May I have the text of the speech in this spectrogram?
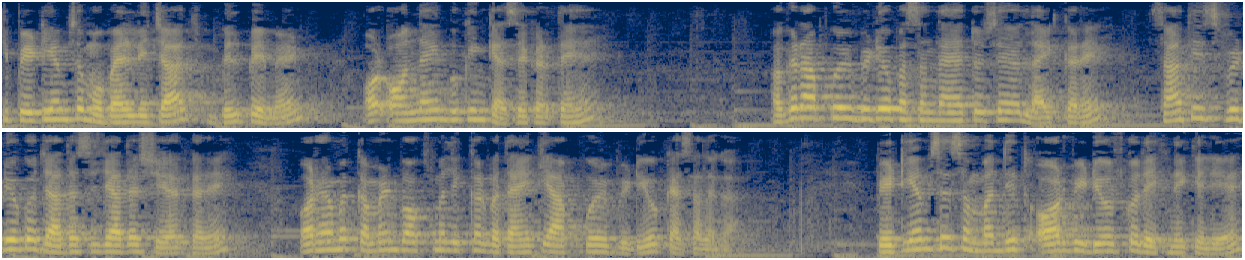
कि पेटीएम से मोबाइल रिचार्ज बिल पेमेंट और ऑनलाइन बुकिंग कैसे करते हैं। अगर आपको ये वीडियो पसंद आया तो इसे लाइक करें, साथ ही इस वीडियो को ज़्यादा से ज़्यादा शेयर करें और हमें कमेंट बॉक्स में लिखकर बताएँ कि आपको ये वीडियो कैसा लगा। पेटीएम से संबंधित और वीडियोस को देखने के लिए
